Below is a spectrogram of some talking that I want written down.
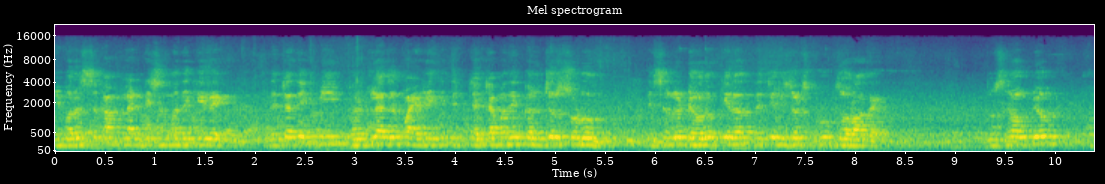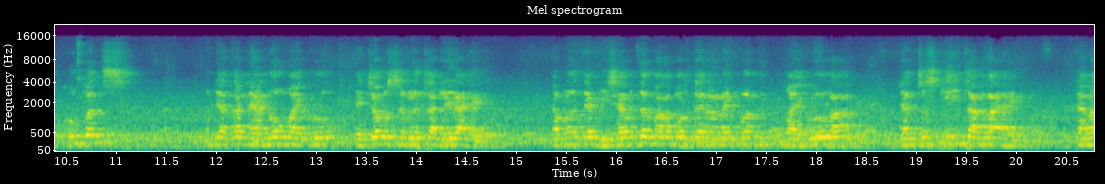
मी बरंचसं काम प्लांटेशनमध्ये केले त्याच्यात एक मी फर्टिलायझर पाहिले की ते त्याच्यामध्ये कल्चर सोडून ते सगळं डेव्हलप केलं त्याचे रिझल्ट खूप जोरात आहेत. दुसरा उपयोग खूपच म्हणजे आता नॅनो मायक्रो याच्यावर सगळं चाललेलं आहे. त्यामुळे त्या विषयाबद्दल मला बोलता येणार नाही पण मायक्रोला ज्यांचं स्किल चांगलं आहे त्यांना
